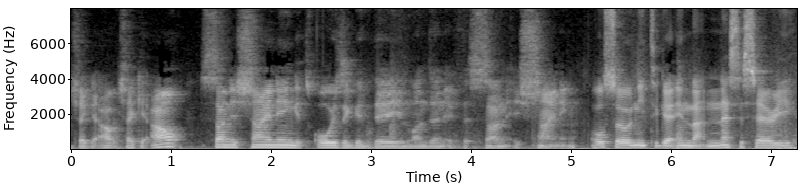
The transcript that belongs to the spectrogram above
Check it out, check it out. Sun is shining. It's always a good day in London if the sun is shining. Also need to get in that necessary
